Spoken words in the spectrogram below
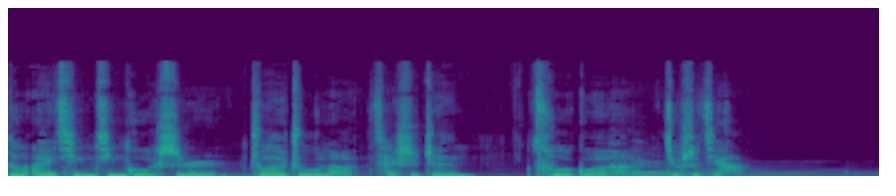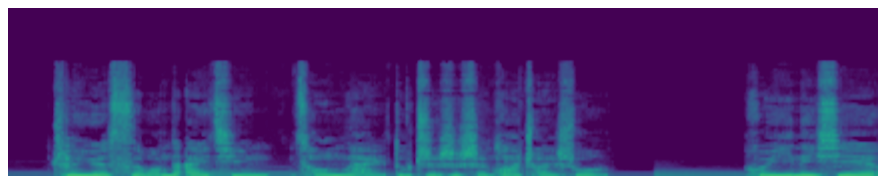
当爱情经过时，抓住了才是真，错过了就是假。穿越死亡的爱情，从来都只是神话传说。回忆那些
